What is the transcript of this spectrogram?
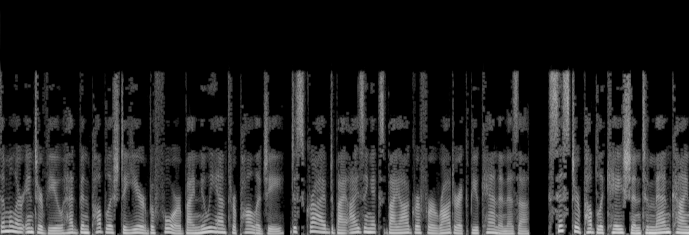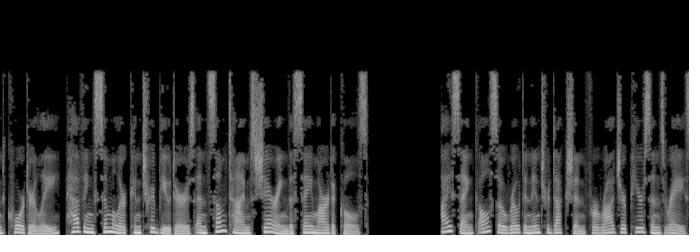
similar interview had been published a year before by Neue Anthropologie, described by Eysenck's biographer Roderick Buchanan as a sister publication to Mankind Quarterly, having similar contributors and sometimes sharing the same articles. Eysenck also wrote an introduction for Roger Pearson's Race,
